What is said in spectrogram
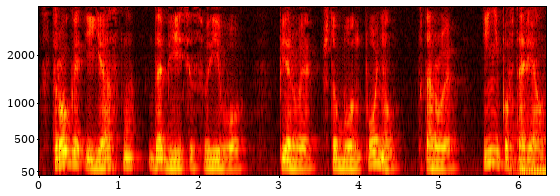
Строго и ясно добейся своего. Первое, чтобы он понял. Второе, и не повторял.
